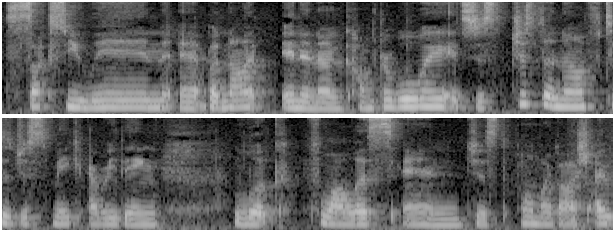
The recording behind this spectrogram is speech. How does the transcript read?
sucks you in, eh, but not in an uncomfortable way. It's just just enough to just make everything look flawless and just oh my gosh, I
